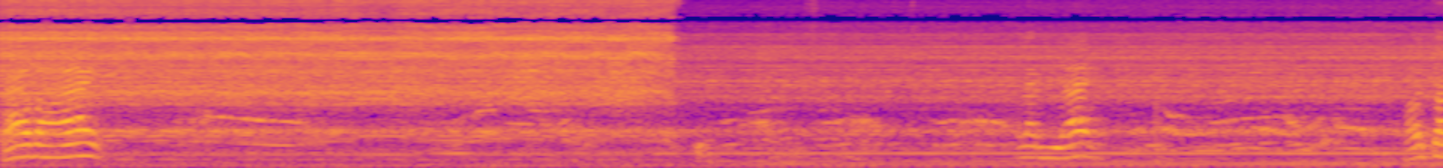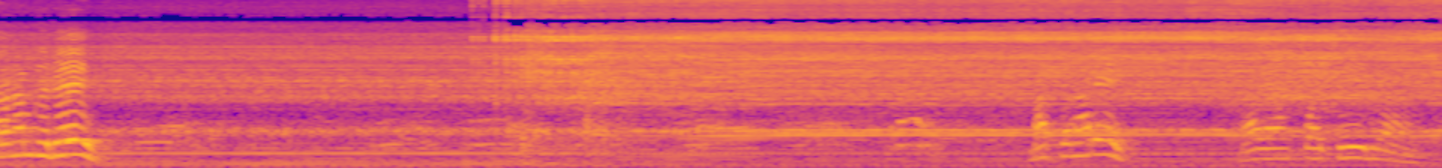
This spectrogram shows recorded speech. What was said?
sao vậy làm gì đây? Thôi cho năm người đi. Bắt cho nó đi. Đang quay phim nè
